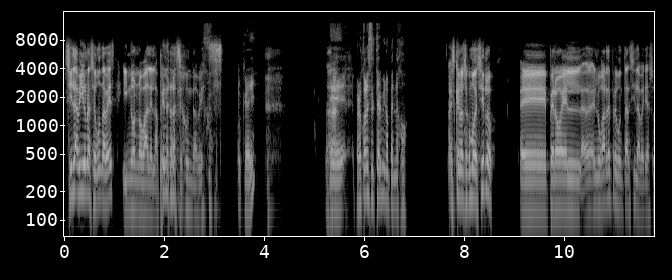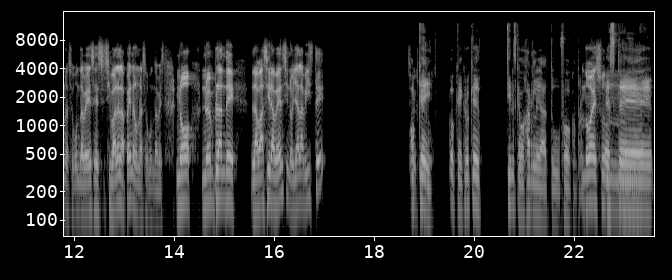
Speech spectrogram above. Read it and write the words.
sí la vi una segunda vez y no, no vale la pena la segunda vez. Ok. Eh, pero ¿cuál es el término, pendejo? Es que no sé cómo decirlo. Eh, pero el, en lugar de preguntar si la verías una segunda vez, es si vale la pena una segunda vez. No, no en plan de la vas a ir a ver, sino ya la viste. ¿Sí me Ok, ok, creo que tienes que bajarle a tu fuego control. No es un. Este, eh,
